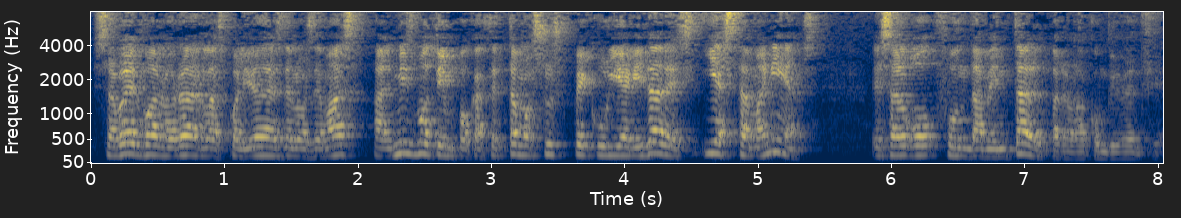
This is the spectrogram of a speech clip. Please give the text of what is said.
Saber valorar las cualidades de los demás al mismo tiempo que aceptamos sus peculiaridades y hasta manías es algo fundamental para la convivencia.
